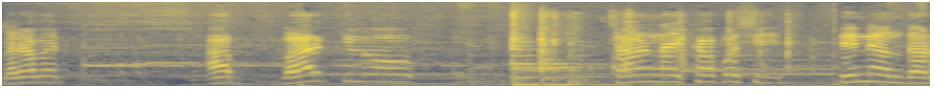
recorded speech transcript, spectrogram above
બરાબર? આ બાર કિલો છાણ નાખ્યા પછી તેની અંદર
